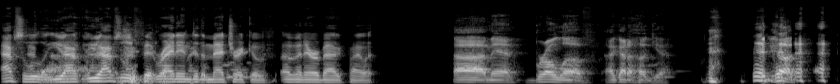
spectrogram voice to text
Absolutely. You have, you absolutely fit right into the metric of, of an aerobatic pilot. Ah man, bro, love. I gotta hug you, Big hug.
